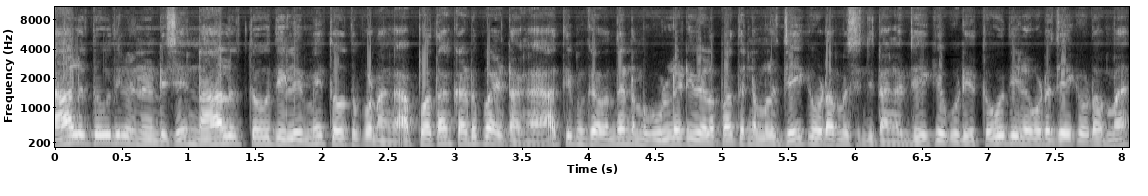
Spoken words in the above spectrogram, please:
நாலு தொகுதியில் நின்றுச்சு நாலு தொகுதியிலையுமே தோற்று போனாங்க. அப்போ தான் கடுப்பாயிட்டாங்க. அதிமுக வந்து நமக்கு உள்ளடி வேலை பார்த்து நம்மளை ஜெயிக்க விடாமல் செஞ்சுட்டாங்க. ஜெயிக்கக்கூடிய தொகுதியில் கூட ஜெயிக்க விடாமல்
